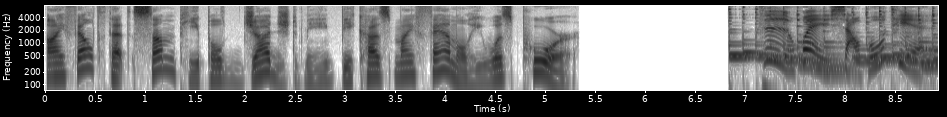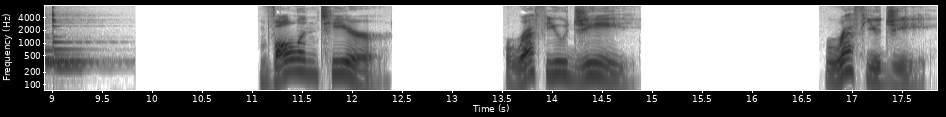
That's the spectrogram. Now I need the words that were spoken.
I felt that some people judged me because my family was poor. 智慧小补帖。 Volunteer. Refugee. Refugee.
